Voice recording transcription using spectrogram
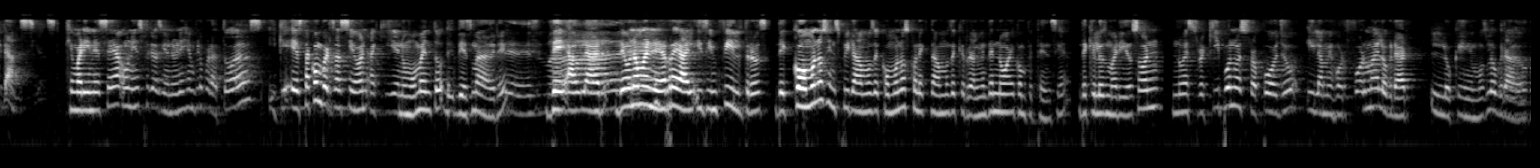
Gracias. Que Marine sea una inspiración, un ejemplo para todas y que esta conversación aquí en un momento de desmadre, de, hablar de una manera real y sin filtros, de cómo nos inspiramos, de cómo nos conectamos, de que realmente no hay competencia, de que los maridos son nuestro equipo, nuestro apoyo y la mejor forma de lograr lo que hemos logrado,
